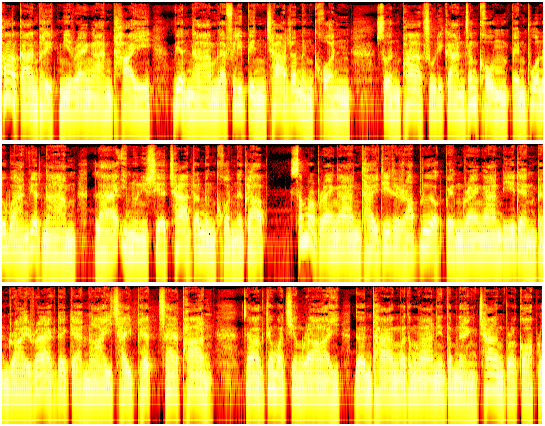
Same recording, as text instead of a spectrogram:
ภาคการผลิตมีแรงงานไทย เวียดนามและฟิลิปปินส์ชาติละหนึ่งคน ส่วนภาคสวัสดิการสังคมเป็นผู้อนุบาลเวียดนาม และอินโดนีเซียชาติละหนึ่งคนนะครับสำหรับแรงงานไทยที่ได้รับเลือกเป็นแรงงานดีเด่นเป็นรายแรกได้แก่นายชัยเพชรแซ่พาน จากจังหวัดเชียงราย เดินทางมาทำงานในตำแหน่งช่างประกอบโล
